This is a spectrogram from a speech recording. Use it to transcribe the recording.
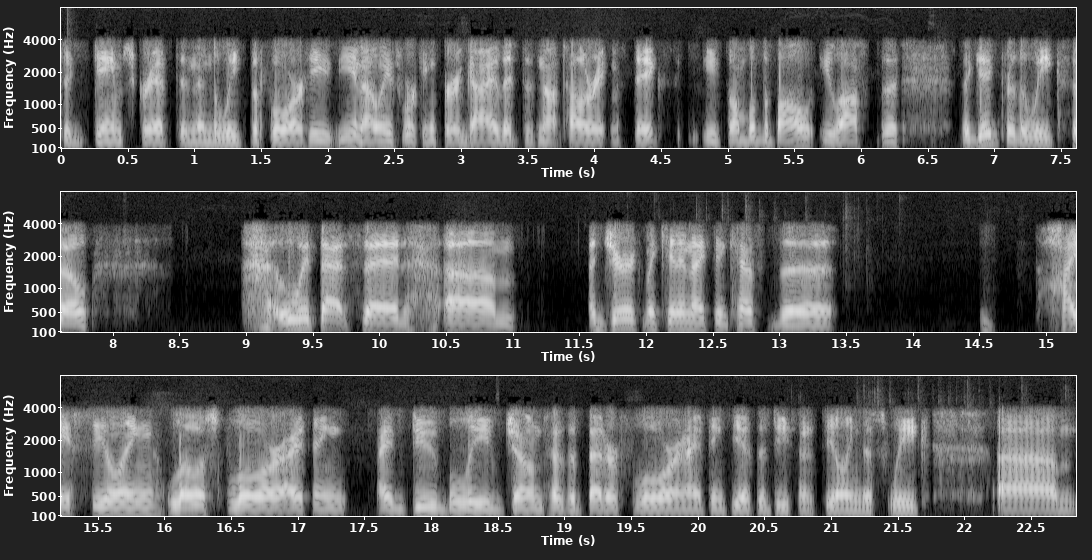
to game script, and then the week before he you know he's working for a guy that does not tolerate mistakes. He fumbled the ball. He lost the the gig for the week. So with that said, um, Jerick McKinnon I think has the highest ceiling, lowest floor. I think I do believe Jones has a better floor, and I think he has a decent ceiling this week. Um,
